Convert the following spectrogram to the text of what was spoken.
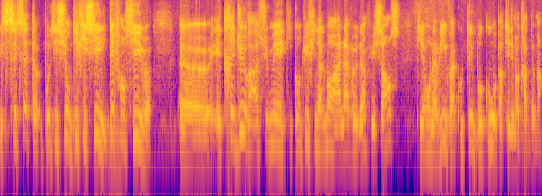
Et c'est cette position difficile, défensive, euh, et très dure à assumer, qui conduit finalement à un aveu d'impuissance qui, à mon avis, va coûter beaucoup au Parti démocrate demain.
